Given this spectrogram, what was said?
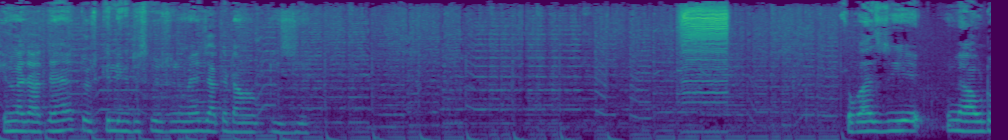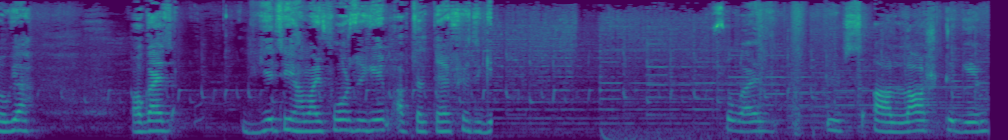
खेलना चाहते हैं तो इसकी लिंक डिस्क्रिप्शन में जाके डाउनलोड कीजिए। तो गैस ये मैं आउट हो गया। और गैस ये थी हमारी फोर्थ गेम अब चलते हैं fifth game so guys it's our last game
